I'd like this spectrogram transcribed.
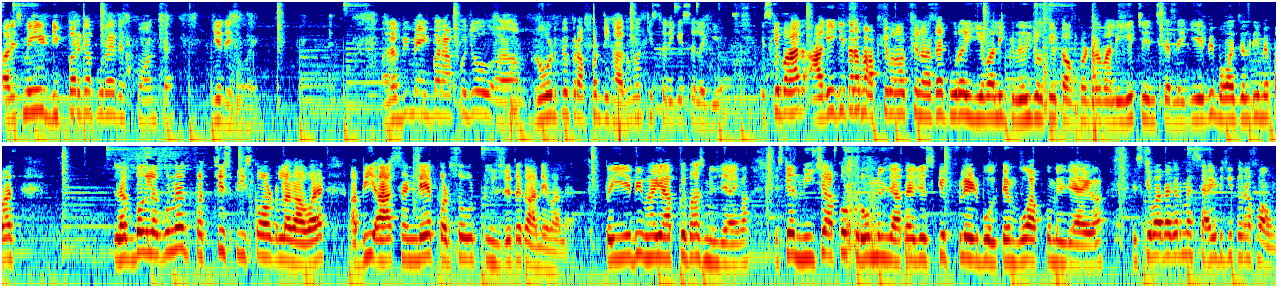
और इसमें ये डिपर का पूरा रिस्पॉन्स है। ये देखो भाई। और अभी मैं एक बार आपको जो रोड पे प्रॉपर दिखा दूँगा किस तरीके से लगी है। इसके बाद आगे की तरफ़ आपके पास ऑप्शन आता है पूरा ये वाली ग्रिल जो होती है टॉप वाली, ये चेंज करने की, ये भी बहुत जल्दी मेरे पास लगभग लगभग ना पच्चीस पीस का ऑर्डर लगा हुआ है। अभी आज संडे परसों ट्यूसडे तक आने वाला है। तो ये भी भाई आपके पास मिल जाएगा। इसके नीचे आपको क्रोम मिल जाता है, जो इसके फ्लेट बोलते हैं, वो आपको मिल जाएगा। इसके बाद अगर मैं साइड की तरफ़ आऊँ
